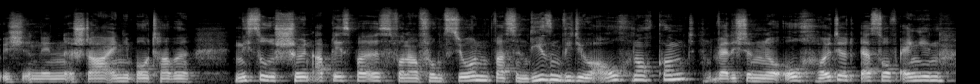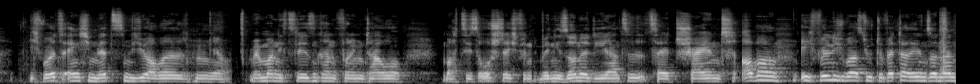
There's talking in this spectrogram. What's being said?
ich in den Star eingebaut habe, nicht so schön ablesbar ist von der Funktion, was in diesem Video auch noch kommt. Werde ich dann auch heute erst darauf eingehen. Ich wollte es eigentlich im letzten Video, aber hm, ja, wenn man nichts lesen kann von dem Tarot, macht es auch schlecht, wenn die Sonne die ganze Zeit scheint. Aber ich will nicht über das gute Wetter reden, sondern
